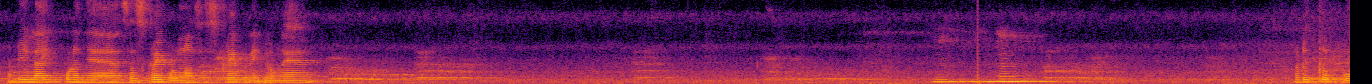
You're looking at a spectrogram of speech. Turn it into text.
அப்படியே லைக் போடுங்க. சப்ஸ்கிரைப் பண்ணலாம். சப்ஸ்கிரைப் பண்ணிக்கோங்க. அடுக்க போ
